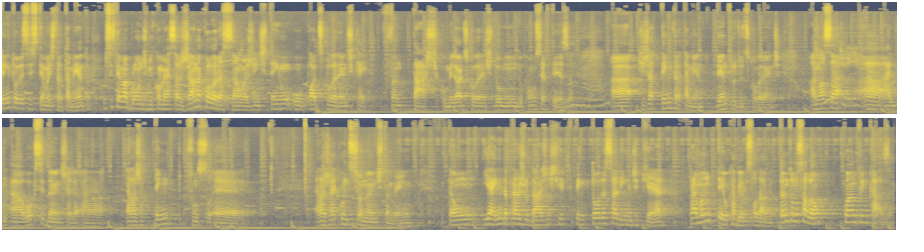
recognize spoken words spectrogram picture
tem todo esse sistema de tratamento. O sistema Blonde me começa já na coloração. A gente tem o, o pó descolorante que é fantástico, o melhor descolorante do mundo, com certeza, uhum. uh, que já tem tratamento dentro do descolorante. A nossa, a, a, a, oxidante, a, ela já tem função, é, ela já é condicionante também. Então, e ainda para ajudar, a gente tem toda essa linha de care para manter o cabelo saudável, tanto no salão quanto em casa.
